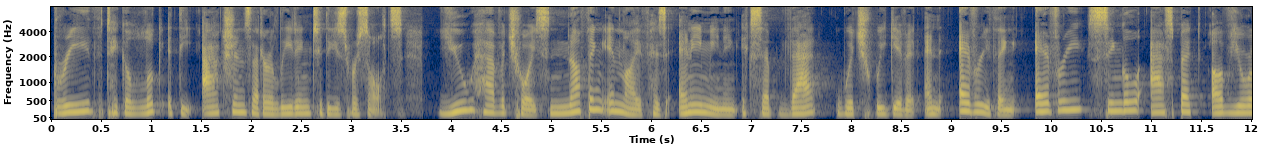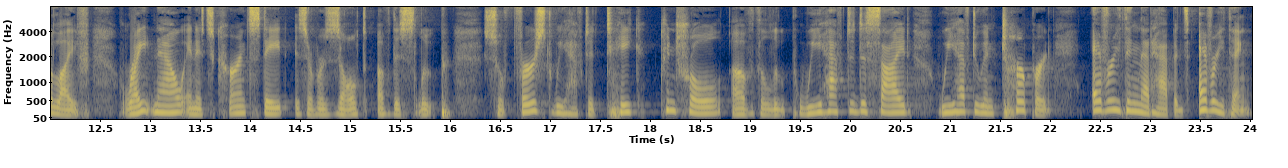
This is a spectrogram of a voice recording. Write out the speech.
breathe, take a look at the actions that are leading to these results. You have a choice. Nothing in life has any meaning except that which we give it. And everything, every single aspect of your life right now in its current state is a result of this loop. So, first, we have to take control of the loop. We have to decide, we have to interpret everything that happens, everything.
